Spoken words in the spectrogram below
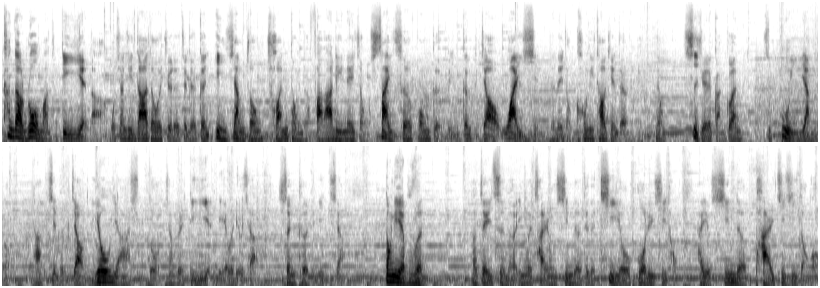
看到 Roma 的第一眼啊，我相信大家都会觉得这个跟印象中传统的法拉利那种赛车风格，跟比较外显的那种空力套件的那种。视觉的感官是不一样的，它显得比较优雅许多，相对第一眼你也会留下深刻的印象。动力的部分，那这一次呢，因为采用新的这个汽油过滤系统，还有新的排气系统哦，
